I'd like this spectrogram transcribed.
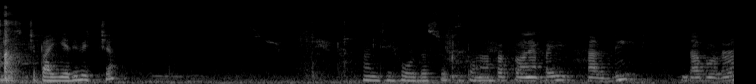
ਮਿਰਚ ਪਾਈ ਇਹਦੇ ਵਿੱਚ। ਹਾਂਜੀ, ਹੋਰ ਦੱਸੋ ਕੀ ਹੁਣ ਪਾਉਣਾ? ਆਪਾਂ ਪਾਉਣੇ ਭਾਈ ਹਲਦੀ ਦਾ ਪਾਊਡਰ।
